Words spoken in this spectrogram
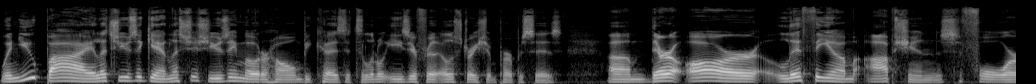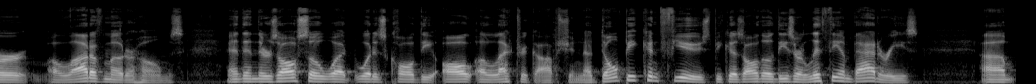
When you buy, let's use again, let's just use a motorhome because it's a little easier for illustration purposes. Um, there are lithium options for a lot of motorhomes. And then there's also what, what is called the all electric option. Now, don't be confused because although these are lithium batteries, um,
